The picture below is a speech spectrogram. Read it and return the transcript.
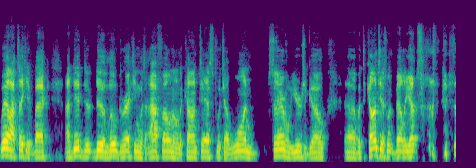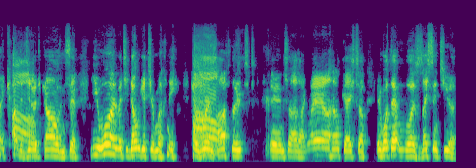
well, I take it back. I did do, do, a little directing with iPhone on a contest, which I won several years ago. Uh, but the contest went belly up. So they called, oh. the judge called and said, "You won, but you don't get your money because oh. we're in lawsuits." And so I was like, "Well, okay." So, and what that was, is they sent you a,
